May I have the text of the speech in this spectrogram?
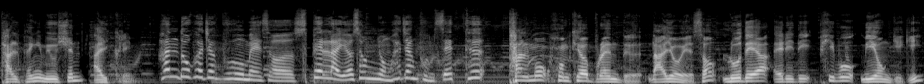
달팽이 뮤신 아이크림, 한독 화장품에서 스펠라 여성용 화장품 세트. 탈모 홈케어 브랜드 나요에서 루데아 LED 피부 미용기기,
